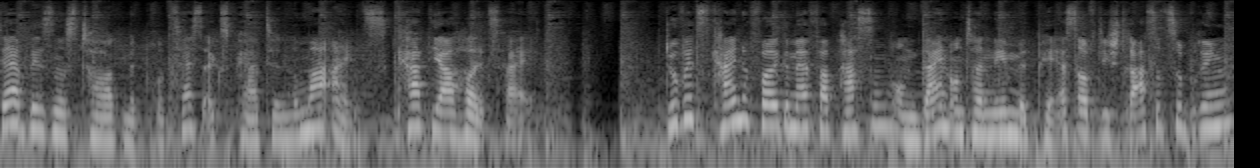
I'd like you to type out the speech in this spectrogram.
Der Business Talk mit Prozessexpertin Nummer 1, Katja Holzhey. Du willst keine Folge mehr verpassen, um dein Unternehmen mit PS auf die Straße zu bringen?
